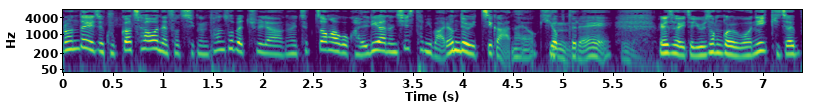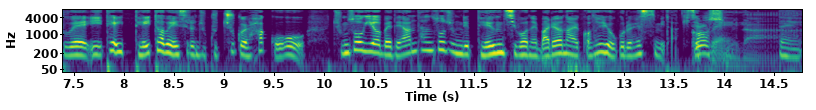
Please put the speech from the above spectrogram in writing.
그런데 이제 국가 차원에서 지금 탄소 배출량을 측정하고 관리하는 시스템이 마련되어 있지가 않아요. 기업들에. 음. 그래서 이제 류성걸 의원이 기재부에 이 데이, 데이터베이스를 좀 구축을 하고 중소기업에 대한 탄소 중립 대응 지원을 마련할 것을 요구를 했습니다. 기재부에. 그렇습니다. 네.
